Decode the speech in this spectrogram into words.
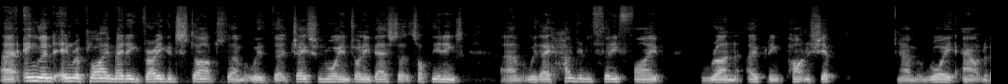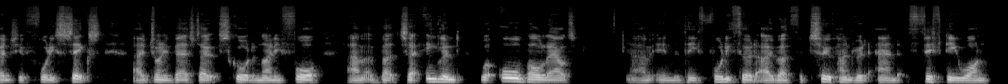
Uh, England, in reply, made a very good start um, with uh, Jason Roy and Jonny Bairstow at the top of the innings um, with a 135 run opening partnership. Um, Roy out eventually 46. Uh, Jonny Bairstow scored a 94. Um, but uh, England were all bowled out um, in the 43rd over for 251.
